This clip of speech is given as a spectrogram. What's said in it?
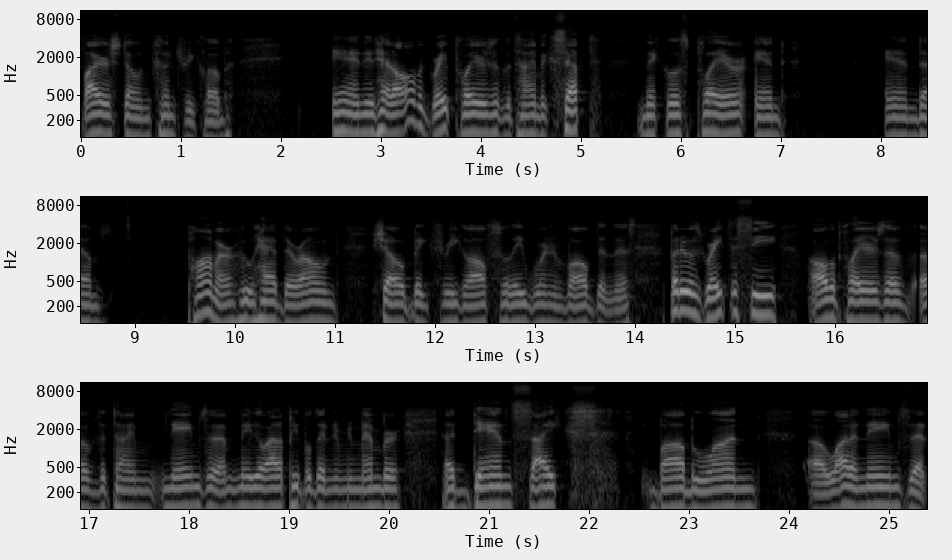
Firestone Country Club. And it had all the great players of the time except Nicklaus Player and and um, Palmer, who had their own show, Big Three Golf, so they weren't involved in this. But it was great to see all the players of, of the time, names that maybe a lot of people didn't remember. Uh, Dan Sikes, Bob Lunn, a lot of names that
